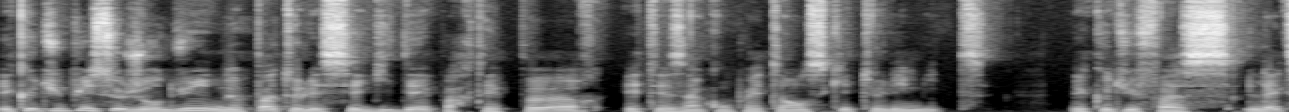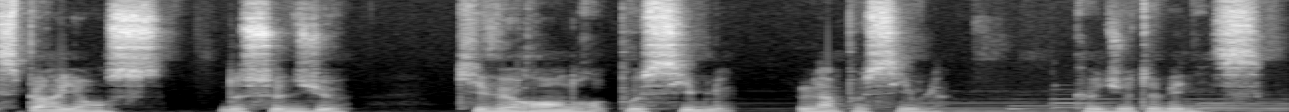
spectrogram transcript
et que tu puisses aujourd'hui ne pas te laisser guider par tes peurs et tes incompétences qui te limitent, et que tu fasses l'expérience de ce Dieu qui veut rendre possible l'impossible. Que Dieu te bénisse.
